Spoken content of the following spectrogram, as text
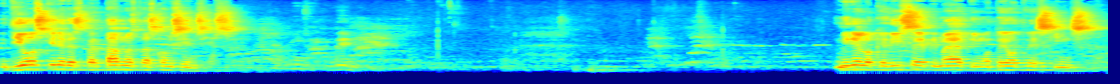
Dios quiere despertar nuestras conciencias. Mire lo que dice 1 Timoteo 3:15.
